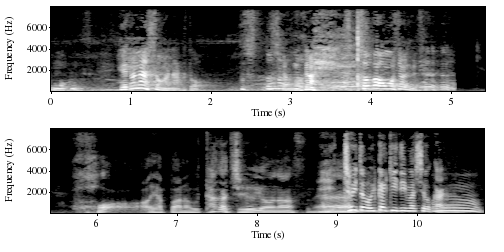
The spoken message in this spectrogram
動くんです。下手な人が鳴くと、プスッとしか動けない。そこが面白いんです。ほう、やっぱあの歌が重要なんですね。ちょいともう一回聞いてみましょうか。うん。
